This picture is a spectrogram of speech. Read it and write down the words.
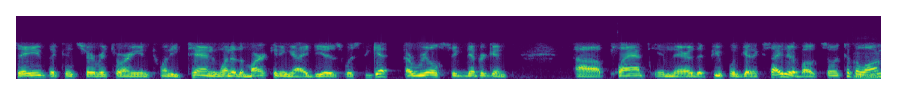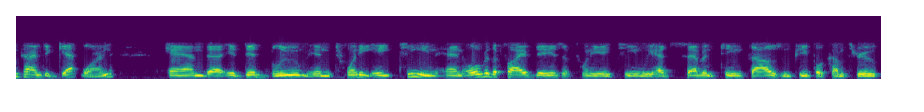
save the conservatory in 2010, one of the marketing ideas was to get a real significant uh, plant in there that people would get excited about. So it took a long time to get one, and uh, it did bloom in 2018. And over the five days of 2018, we had 17,000 people come through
